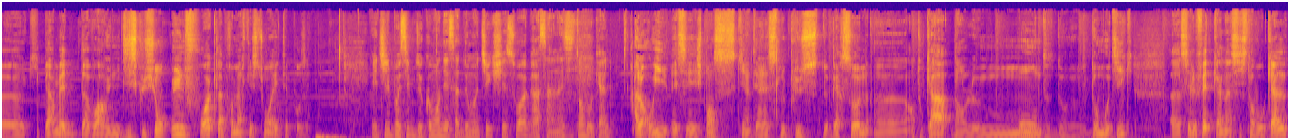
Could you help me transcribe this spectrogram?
euh, qui permettent d'avoir une discussion une fois que la première question a été posée. Est-il possible de commander sa domotique chez soi grâce à un assistant vocal? Alors oui, et c'est je pense ce qui intéresse le plus de personnes, euh, en tout cas dans le monde domotique, euh, c'est le fait qu'un assistant vocal,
